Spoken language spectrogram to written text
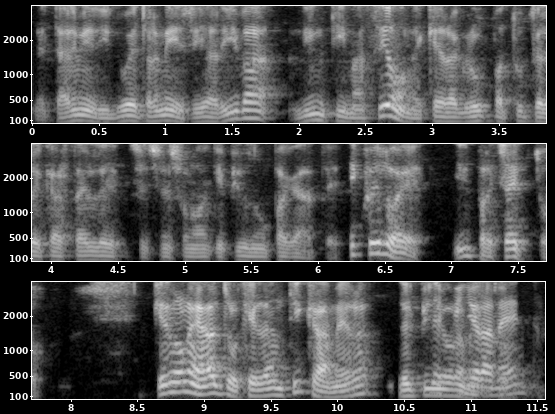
nel termine di due o tre mesi, arriva l'intimazione che raggruppa tutte le cartelle, se ce ne sono anche più non pagate, e quello è il precetto, che non è altro che l'anticamera del pignoramento. Del pignoramento.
